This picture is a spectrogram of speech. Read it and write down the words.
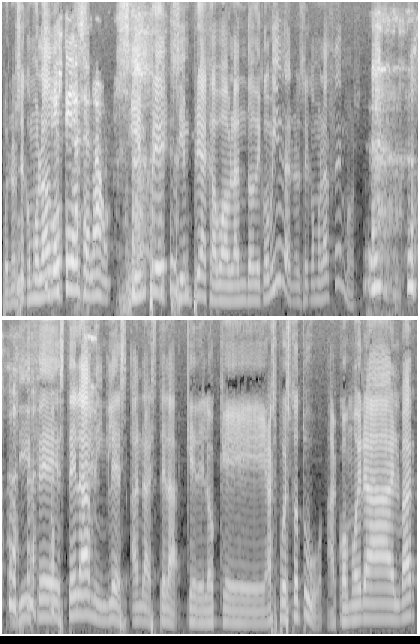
Pues no sé cómo lo hago. es que ya he cenado. Siempre, siempre acabo hablando de comida, no sé cómo lo hacemos. Dice Estela, mi inglés. Anda, Estela, que de lo que has puesto tú a cómo era el bar,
